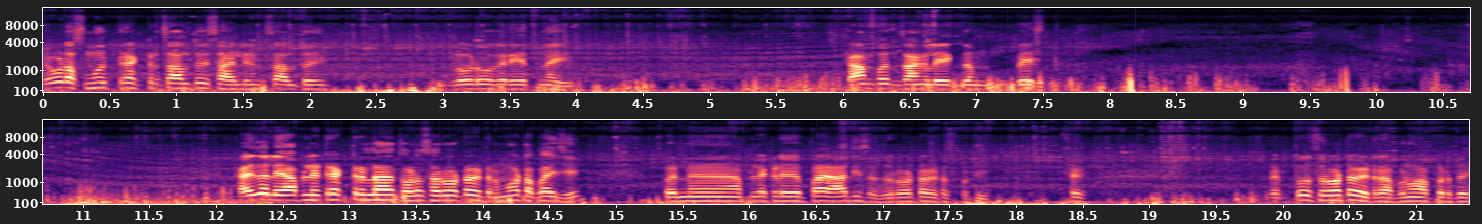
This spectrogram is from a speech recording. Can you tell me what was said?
एवढा स्मूथ ट्रॅक्टर चालतोय सायलेंट चालतोय. लोड वगैरे येत नाही. काम पण चांगलं आहे, एकदम बेस्ट काय आहे आपल्या ट्रॅक्टरला थोडासा रोटावेटर मोठा पाहिजे पण आपल्याकडे पाय आधीच जो रोटावेटर स्फोटी तर तोच रोटावेटर आपण वापरतोय.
